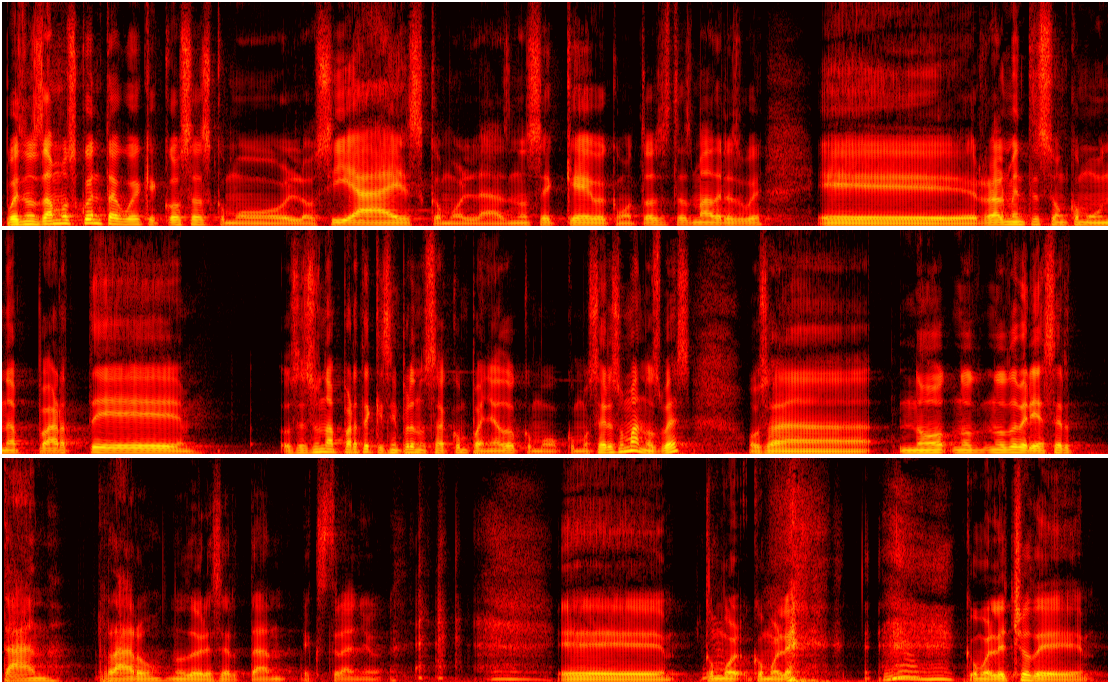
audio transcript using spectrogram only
Pues nos damos cuenta, güey, que cosas como los CIs, como las no sé qué, güey, como todas estas madres, güey, eh, realmente son como una parte... O sea, es una parte que siempre nos ha acompañado como, como seres humanos, ¿ves? O sea, no, no, no debería ser tan raro, no debería ser tan extraño. Eh, como, como, el, como el hecho de,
